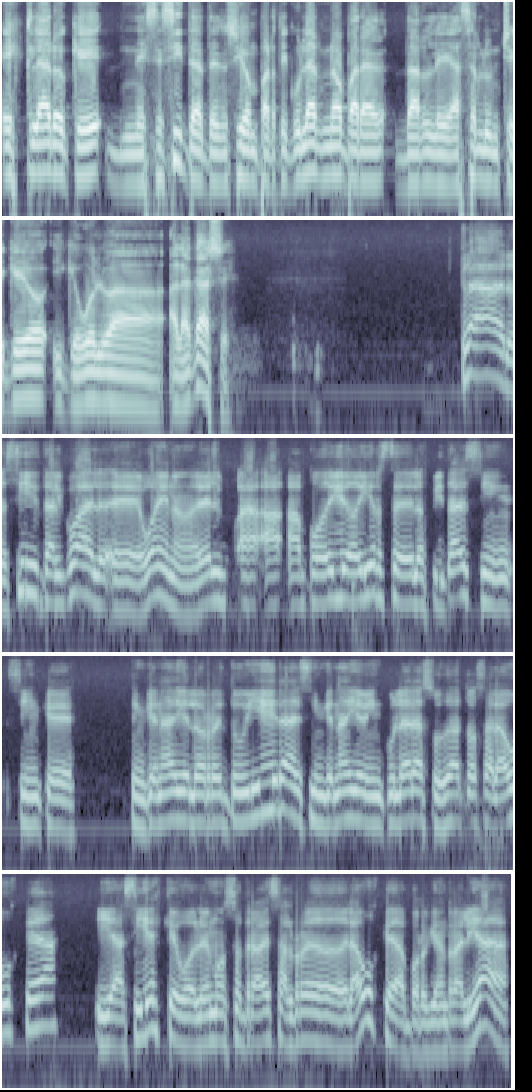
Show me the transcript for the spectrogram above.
es claro que necesita atención particular, no para darle, hacerle un chequeo y que vuelva a la calle. Claro, sí, tal cual. Eh, bueno, él ha, ha, podido irse del hospital sin, sin, que, sin que nadie lo retuviera, sin que nadie vinculara sus datos a la búsqueda y así es que volvemos otra vez al ruedo de la búsqueda, porque en realidad,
